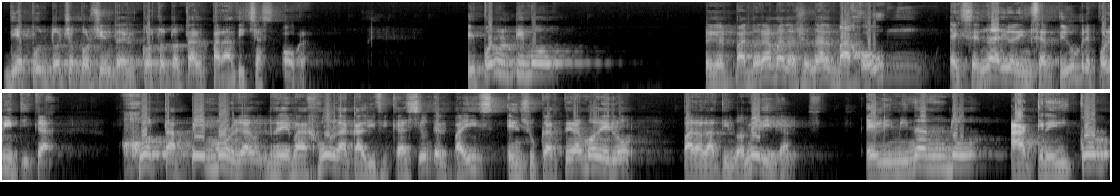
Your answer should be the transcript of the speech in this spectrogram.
10.8% del costo total para dichas obras. Y por último, en el panorama nacional bajo un escenario de incertidumbre política, JP Morgan rebajó la calificación del país en su cartera modelo para Latinoamérica, eliminando a Credicor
